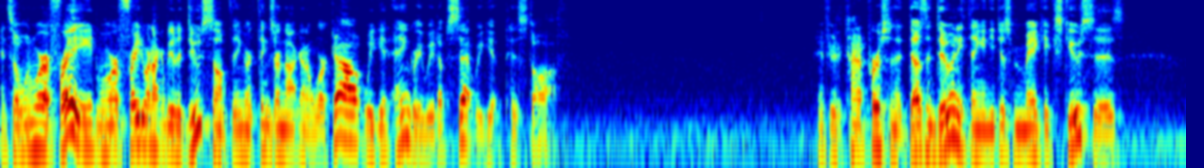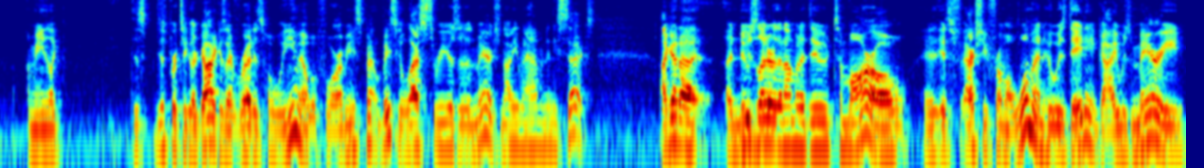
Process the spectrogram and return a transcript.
And so when we're afraid, when we're afraid we're not going to be able to do something or things are not going to work out, we get angry, we get upset, we get pissed off. If you're the kind of person that doesn't do anything and you just make excuses, I mean, like this this particular guy, because I've read his whole email before. I mean, he spent basically the last three years of his marriage not even having any sex. I got a a newsletter that I'm going to do tomorrow. It's actually from a woman who was dating a guy who was married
